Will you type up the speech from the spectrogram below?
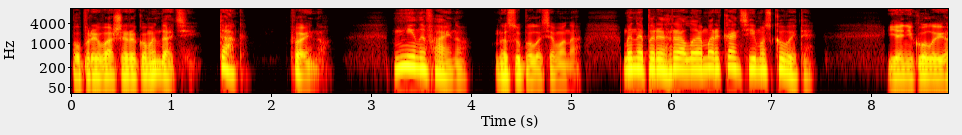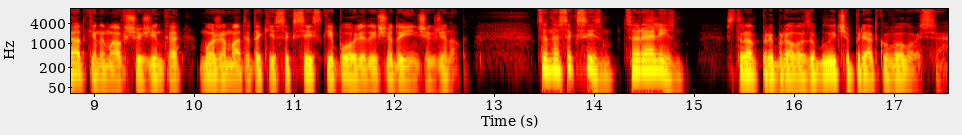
Попри ваші рекомендації. Так, файно. Ні, не файно, насупилася вона. Мене переграли американці і московити. Я ніколи й гадки не мав, що жінка може мати такі сексистські погляди щодо інших жінок. Це не сексизм, це реалізм. Страт прибрала з обличчя прядку волосся.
